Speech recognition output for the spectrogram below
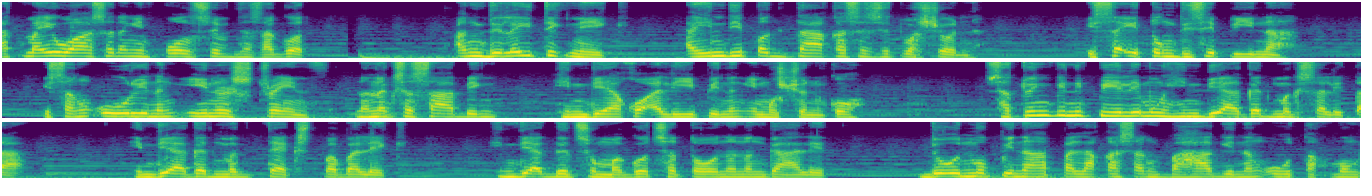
at maiwasan ang impulsive na sagot. Ang delay technique ay hindi pagtakas sa sitwasyon. Isa itong disiplina. Isang uri ng inner strength na nagsasabing hindi ako alipin ng emosyon ko. Sa tuwing pinipili mong hindi agad magsalita, hindi agad mag-text pabalik, hindi agad sumagot sa tono ng galit, doon mo pinapalakas ang bahagi ng utak mong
